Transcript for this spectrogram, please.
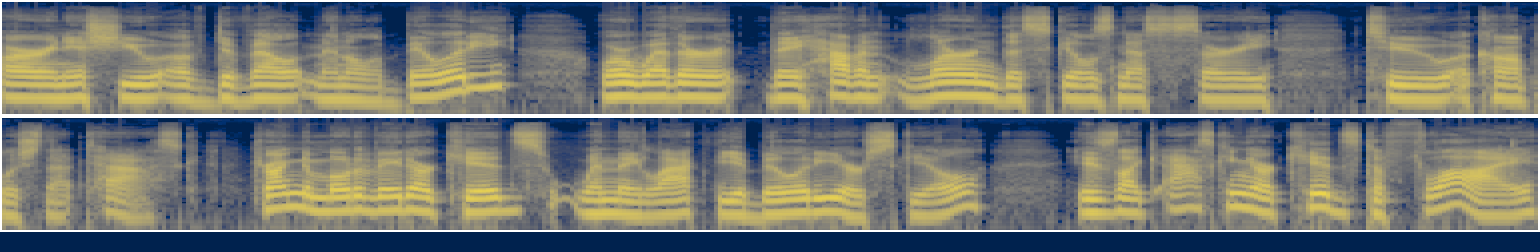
are an issue of developmental ability or whether they haven't learned the skills necessary to accomplish that task. Trying to motivate our kids when they lack the ability or skill is like asking our kids to fly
